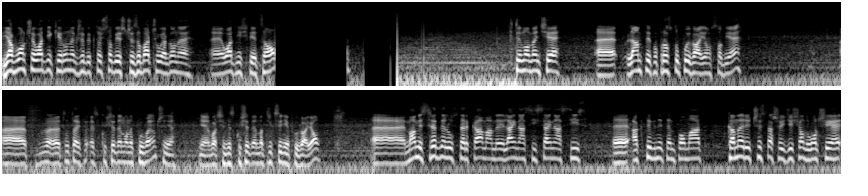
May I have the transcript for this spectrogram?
Ja włączę ładnie kierunek, żeby ktoś sobie jeszcze zobaczył, jak one ładnie świecą. W tym momencie e, lampy po prostu pływają sobie. E, w, tutaj w SQ7 one pływają, czy nie? Nie, właśnie w SQ7 Matrixy nie pływają. E, mamy srebrne lusterka, mamy line assist, sign assist, aktywny tempomat, kamery 360 łącznie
